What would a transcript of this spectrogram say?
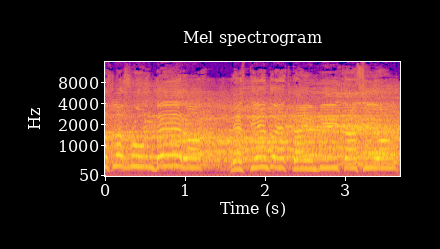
Todos los rumberos les tiendo esta invitación.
